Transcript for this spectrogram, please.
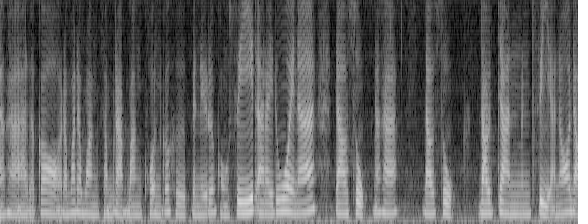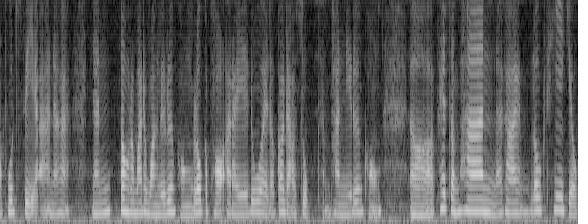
นะคะ แล้วก็ระมัดระวังสำหรับบางคนก็คือเป็นในเรื่องของซีดอะไรด้วยนะ ดาวศุกร์นะคะ ดาวศุกร์ดาวจันทร์มันเสียเนาะดาวพุธเสียนะคะนั้นต้องระมัดระวังในเรื่องของโรคกระเพาะอะไรด้วย แล้วก็ดาวศุกร์สัมพันธ์ในเรื่องของเออเพศสัมพันธ์นะคะโรคที่เกี่ยว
